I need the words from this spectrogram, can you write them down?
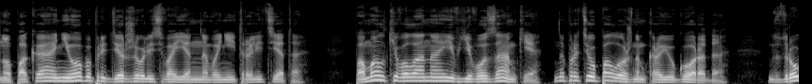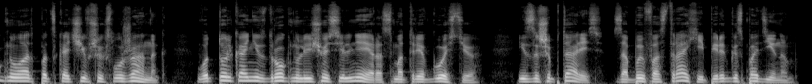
Но пока они оба придерживались военного нейтралитета. Помалкивала она и в его замке, на противоположном краю города. Вздрогнула от подскочивших служанок. Вот только они вздрогнули еще сильнее, рассмотрев гостью. И зашептались, забыв о страхе перед господином.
